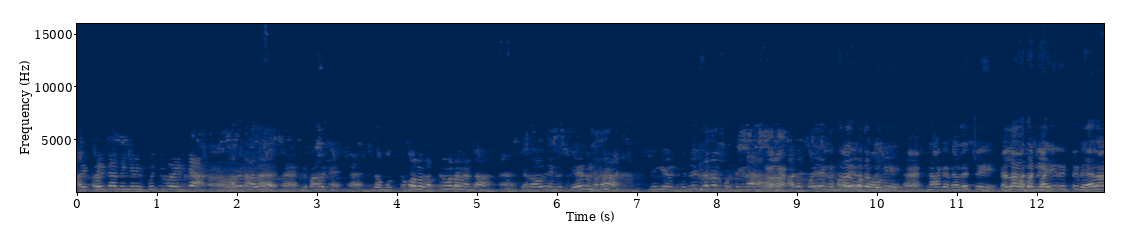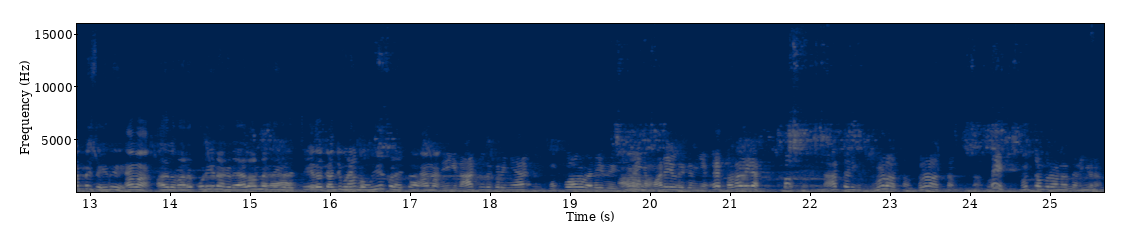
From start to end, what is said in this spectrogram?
அது பெருக்காதீங்கிறது புத்தி போயிருச்சா? அதனால பாருங்க இந்த முத்து பவுல ரத்தினமெல்லாம் வேண்டாம். ஏதாவது எங்களுக்கு வேணும்னா நீங்க எனக்கு விதை கொடுத்தீங்கன்னா அதை போய் எங்க மலையில போய் நாங்க விதைச்சு அதை பயிரிட்டு வேளாண்மை செய்து அதுல வரக்கூடிய நாங்க வேளாண்மை செய்து வச்சு நாங்க உயிர் பிழைப்போம். நீங்க நாட்டுல இருக்கிறீங்க முப்போக விளையுது. நீங்க மலையில் இருக்கிறீங்க. ஏ தொடரீங்க நாத்தடிக்கு துருளாத்தம் துருளாத்தம் ஏய் நூத்தம்பது ரூபா நாத்தடிக்கிறேன்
